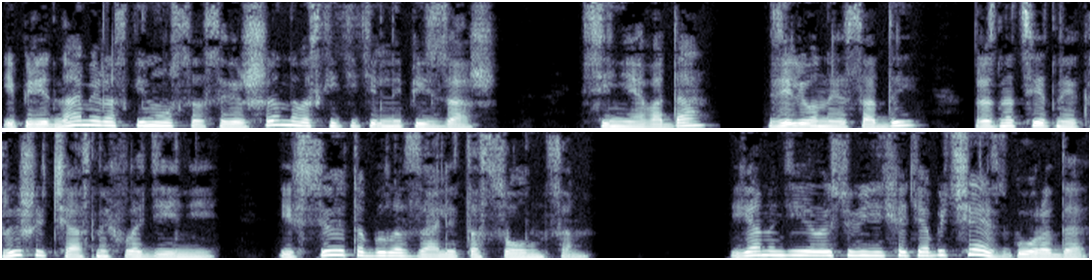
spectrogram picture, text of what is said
и перед нами раскинулся совершенно восхитительный пейзаж. Синяя вода, зеленые сады, разноцветные крыши частных владений. И все это было залито солнцем. Я надеялась увидеть хотя бы часть города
